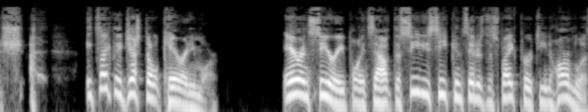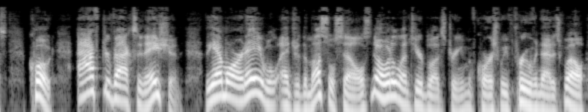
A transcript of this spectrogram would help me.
it's like they just don't care anymore. Aaron Siri points out the CDC considers the spike protein harmless. Quote, after vaccination, the mRNA will enter the muscle cells. No, it'll enter your bloodstream. Of course, we've proven that as well.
